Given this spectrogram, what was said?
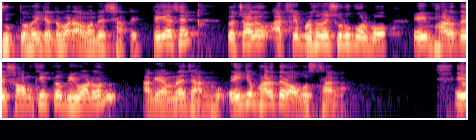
যুক্ত হয়ে যেতে পারো আমাদের সাথে, ঠিক আছে? তো চলো আজকে প্রথমে শুরু করব এই ভারতের সংক্ষিপ্ত বিবরণ, আগে আমরা জানব। এই যে ভারতের অবস্থান, এই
